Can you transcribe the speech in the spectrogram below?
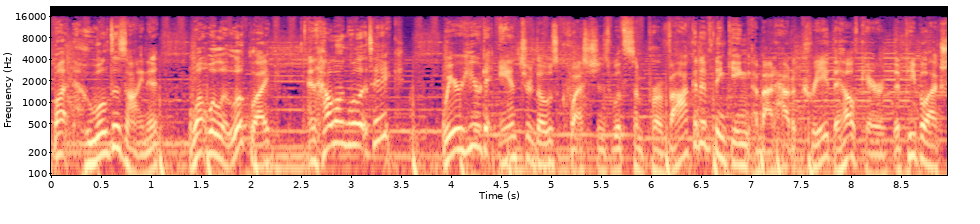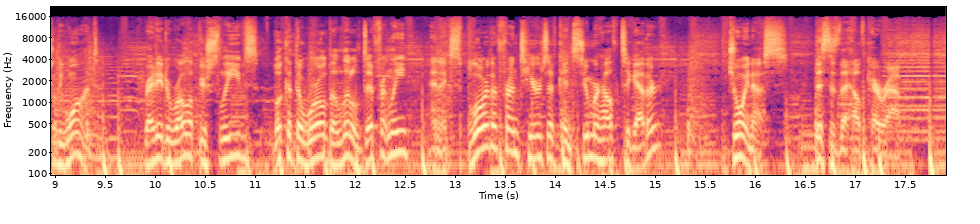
But who will design it? What will it look like? And how long will it take? We're here to answer those questions with some provocative thinking about how to create the healthcare that people actually want. Ready to roll up your sleeves, look at the world a little differently, and explore the frontiers of consumer health together? Join us. This is the Healthcare Rap.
